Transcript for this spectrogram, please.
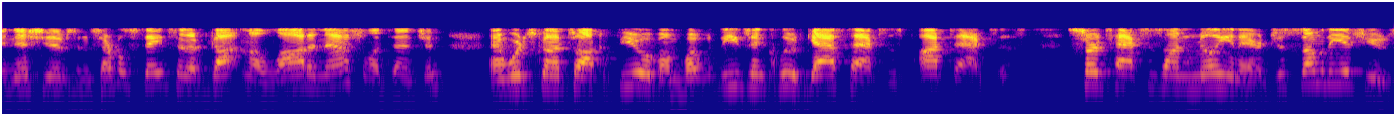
initiatives in several states that have gotten a lot of national attention, and we're just going to talk a few of them. But these include gas taxes, pot taxes, surtaxes on millionaire, just some of the issues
